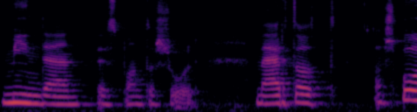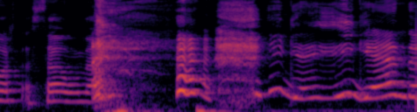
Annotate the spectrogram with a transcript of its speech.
minden összpontosul. Mert ott a sport, a szauna. Igen, igen, de,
